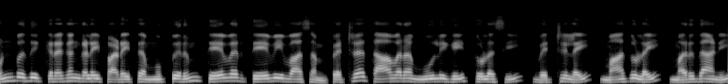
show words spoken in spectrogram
ஒன்பது கிரகங்களை படைத்த முப்பெரும் தேவர் தேவி வாசம் பெற்ற தாவர மூலிகை துளசி வெற்றிலை மாதுளை மருதாணி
